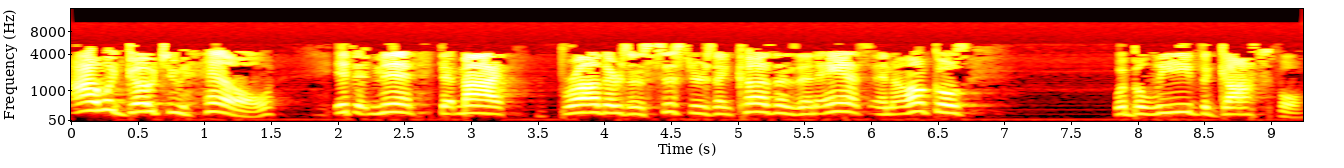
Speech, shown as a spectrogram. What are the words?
I would go to hell if it meant that my brothers and sisters and cousins and aunts and uncles would believe the gospel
